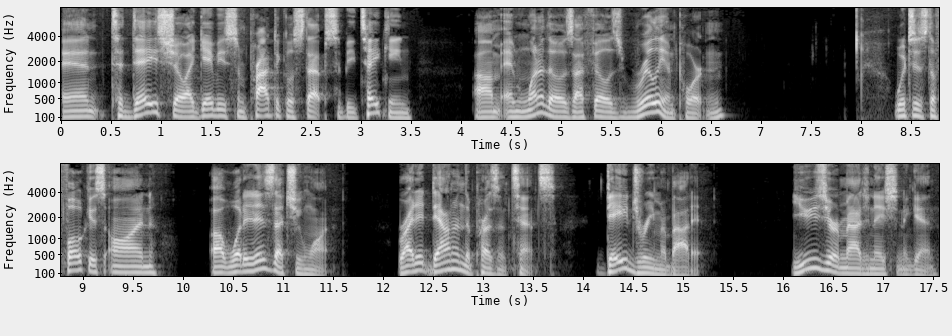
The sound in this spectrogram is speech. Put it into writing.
And today's show, I gave you some practical steps to be taking. Um, and one of those I feel is really important, which is to focus on uh, what it is that you want. Write it down in the present tense, daydream about it, use your imagination again.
